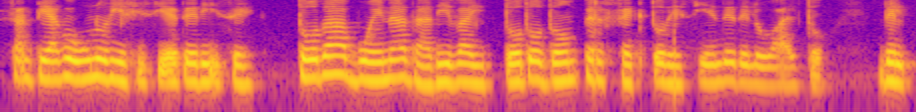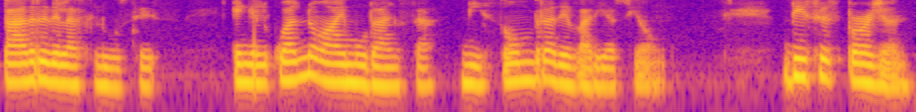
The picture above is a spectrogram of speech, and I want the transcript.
Santiago 1.17 dice, Toda buena dádiva y todo don perfecto desciende de lo alto, del Padre de las Luces, en el cual no hay mudanza ni sombra de variación. Dice Spurgeon,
